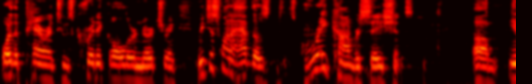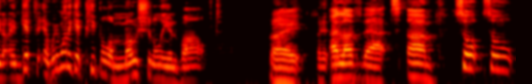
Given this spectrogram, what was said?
or the parent who's critical or nurturing. We just want to have those, those great conversations, um, you know, and get and we want to get people emotionally involved. Right. I love that. Um, so so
